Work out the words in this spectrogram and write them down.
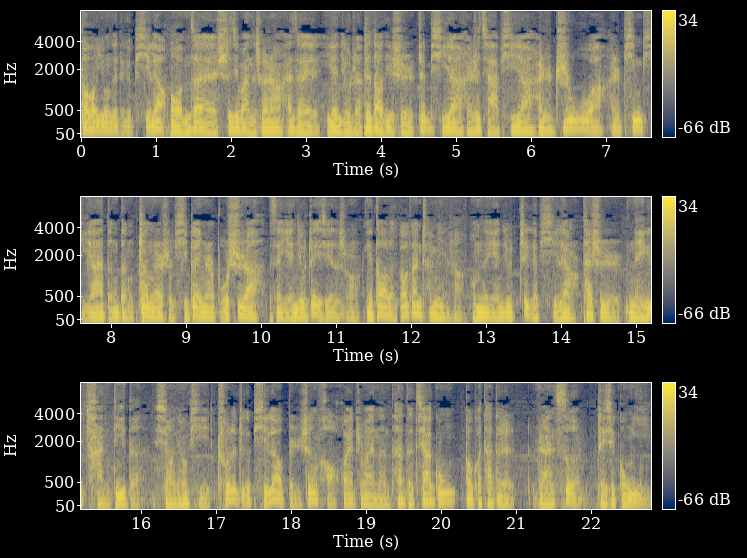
包括用的这个皮料，我们在十几万的车上还在研究着，这到底是真皮啊，还是假皮啊，还是织物啊，还是拼皮啊等等，正面是皮，背面不是啊。在研究这些的时候，你到了高端产品上，我们在研究这个皮料它是哪个产地的小牛皮。除了这个皮料本身好坏之外呢，它的加工，包括它的。染色这些工艺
